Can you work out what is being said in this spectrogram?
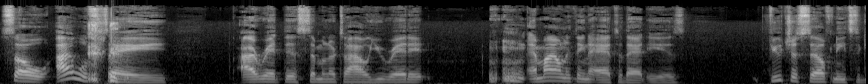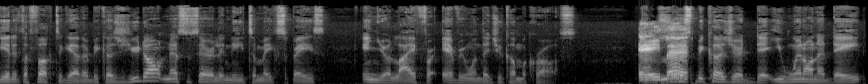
So I will say I read this similar to how you read it. and my only thing to add to that is future self needs to get it the fuck together because you don't necessarily need to make space in your life for everyone that you come across. amen Just because you're da- you went on a date,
